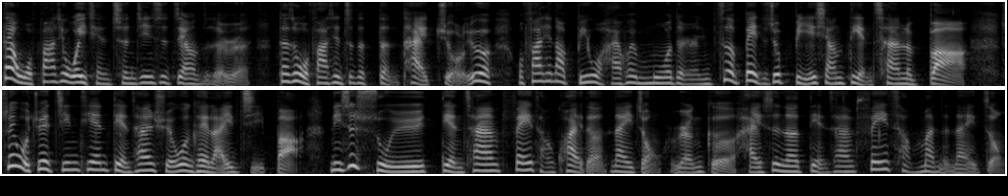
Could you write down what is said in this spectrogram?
但我发现我以前曾经是这样子的人，但是我发现真的等太久了，因为我发现到比我还会摸的人，你这辈子就别想点餐了吧。所以我觉得今天点餐学问可以来一集吧。你是属于点餐非常快的那一种人格，还是呢点餐非常慢的那一种？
